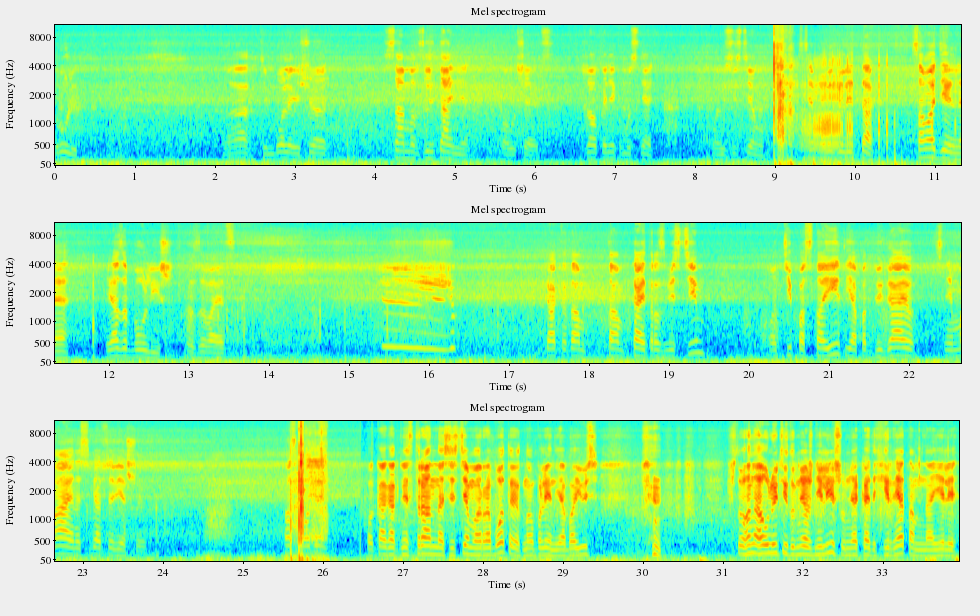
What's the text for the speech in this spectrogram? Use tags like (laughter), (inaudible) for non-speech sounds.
рулит. А, тем более еще самовзлетание получается. Жалко некому снять мою систему. Система выглядит так. Самодельная. Я забыл лишь, называется. Как-то там, там кайт разместим. Он типа стоит, я подбегаю, снимаю, на себя все вешаю. Посмотрим. Пока, как ни странно, система работает, но, блин, я боюсь, (laughs) что она улетит. У меня же не лишь, у меня какая-то херня там на еле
